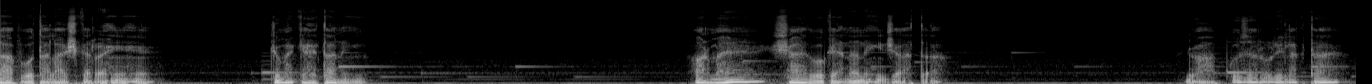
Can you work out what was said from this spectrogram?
आप वो तलाश कर रहे हैं, जो मैं कहता नहीं। और मैं शायद वो कहना नहीं चाहता, जो आपको ज़रूरी लगता है।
